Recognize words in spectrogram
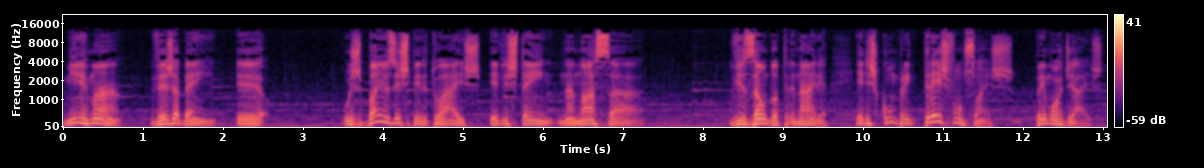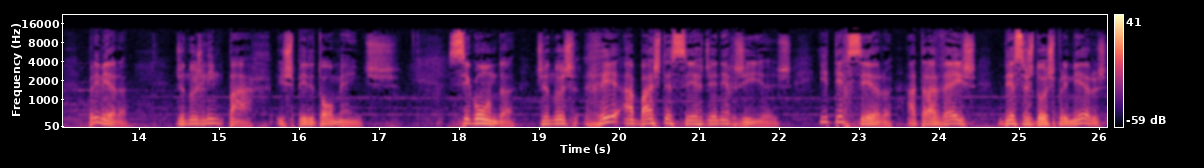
Minha irmã, veja bem, eh, os banhos espirituais, eles têm, na nossa visão doutrinária, eles cumprem três funções primordiais. Primeira, de nos limpar espiritualmente. Segunda, de nos reabastecer de energias. E terceiro, através desses dois primeiros,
